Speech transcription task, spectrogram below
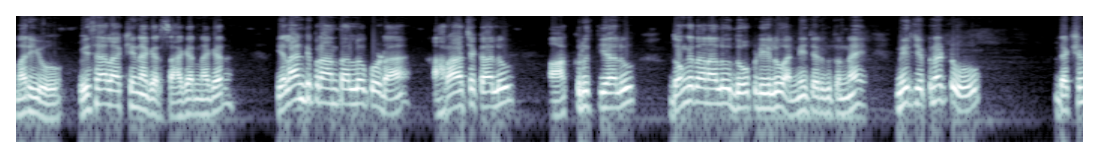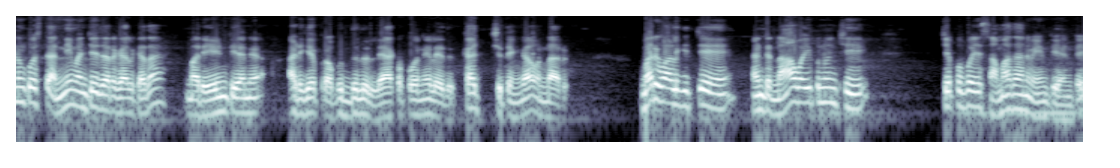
మరియు విశాలాక్షి నగర్ సాగర్ నగర్ ఇలాంటి ప్రాంతాల్లో కూడా అరాచకాలు ఆకృత్యాలు దొంగతనాలు దోపిడీలు అన్నీ జరుగుతున్నాయి. మీరు చెప్పినట్టు దక్షిణంకి వస్తే అన్నీ మంచి జరగాలి కదా. మరి ఏంటి అని అడిగే ప్రబుద్ధులు లేకపోనే లేదు. ఖచ్చితంగా ఉన్నారు. మరి వాళ్ళకి ఇచ్చే అంటే నా వైపు నుంచి చెప్పబోయే సమాధానం ఏంటి అంటే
